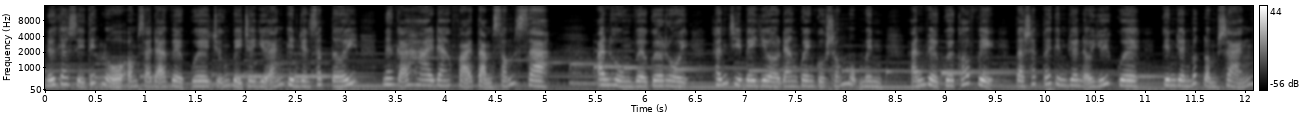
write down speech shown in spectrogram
nữ ca sĩ tiết lộ ông xã đã về quê chuẩn bị cho dự án kinh doanh sắp tới, nên cả hai đang phải tạm sống xa. Anh Hùng về quê rồi, Khánh Chi bây giờ đang quen cuộc sống một mình. Ảnh về quê có việc, ta sắp tới kinh doanh ở dưới quê, kinh doanh bất động sản.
